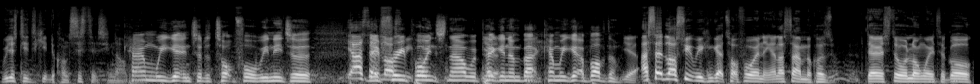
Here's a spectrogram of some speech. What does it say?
We just need to keep the consistency now. Can we get into the top four? We need to. Yeah, I said they're three week. points now. We're pegging them back. Can we get above them? Yeah, I said last week we can get top four in it, understand? Because there is still a long way to go.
